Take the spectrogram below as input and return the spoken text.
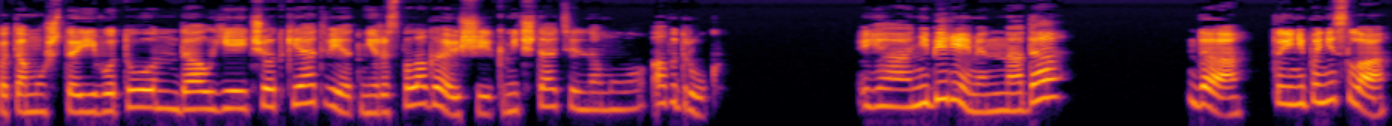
потому что его тон дал ей четкий ответ, не располагающий к мечтательному «а вдруг?». «Я не беременна, да?» «Да, ты не понесла.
